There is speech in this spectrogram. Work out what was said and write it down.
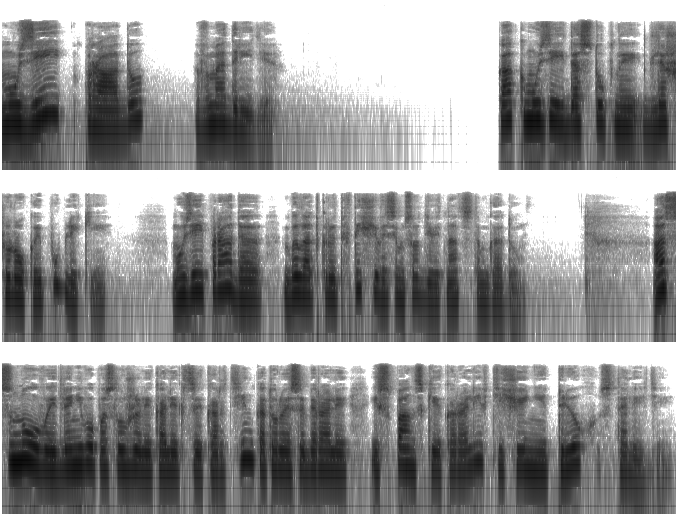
Музей Прадо в Мадриде. Как музей, доступный для широкой публики, музей Прадо был открыт в 1819 году. Основой для него послужили коллекции картин, которые собирали испанские короли в течение трех столетий.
